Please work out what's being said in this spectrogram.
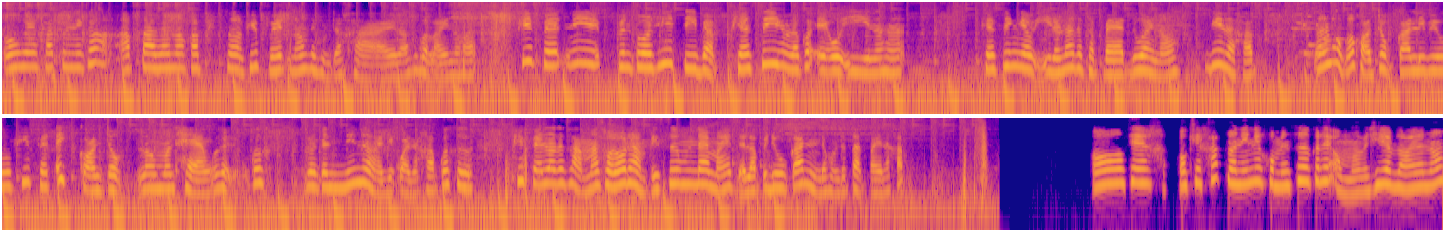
โอเคครับตอนนี้ก็อัพตาแล้วนะครับสำหรับพี่เฟสเนาะเดี๋ยวผมจะขายแล้วสปอตไลท์นะครับพี่เฟสนี่เป็นตัวที่ตีแบบ piercing แล้วก็ AOE นะฮะ piercing AOE แล้วน่าจะสเปดด้วยเนาะ นี่แหละครับงั้นผมก็ขอจบการรีวิวพี่เฟสเอ้ยก่อนจบเรามาแถมก็คือก็เดินกันนิดหน่อยดีกว่านะครับ ก็คือพี่เฟสเราจะสามารถโซโล่ถามไปซึมได้ไหมเดี๋ยวเราไปดูกันเดี๋ยวผมจะตัดไปนะครับโอเคโอเคครับ ตอนนี้ในคอมเมนเซอร์ก็ได้ออกมาเป็นที่เรียบร้อยแล้วเนาะ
